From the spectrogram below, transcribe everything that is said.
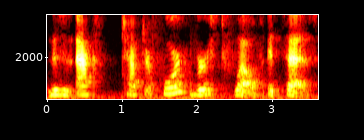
this is Acts chapter 4, verse 12. It says,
